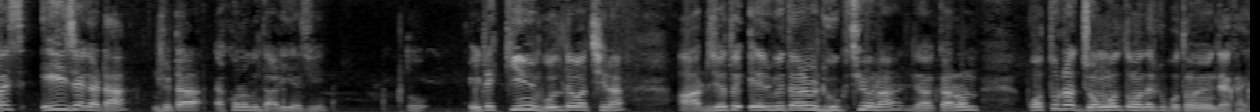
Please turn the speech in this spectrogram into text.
তো গাইস এই জায়গাটা যেটা এখন আমি দাঁড়িয়ে আছি, তো এটা কি আমি বলতে পারছি না। আর যেহেতু এর ভিতরে আমি ঢুকছিও না কারণ কতটা জঙ্গল তোমাদেরকে প্রথমে আমি দেখাই।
